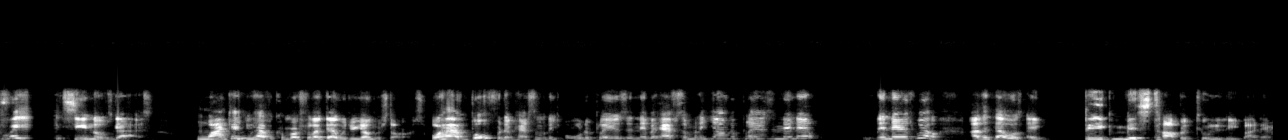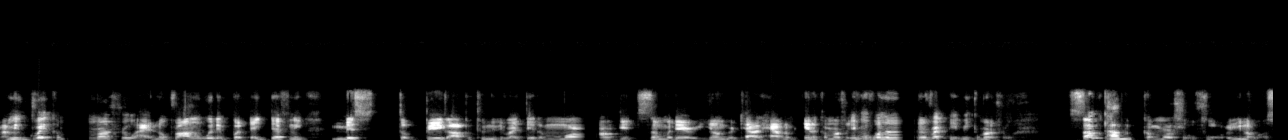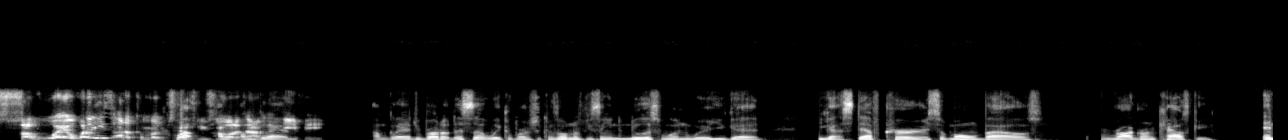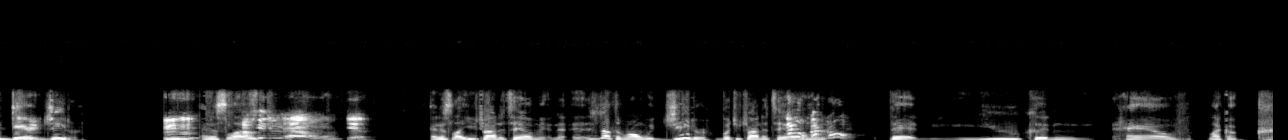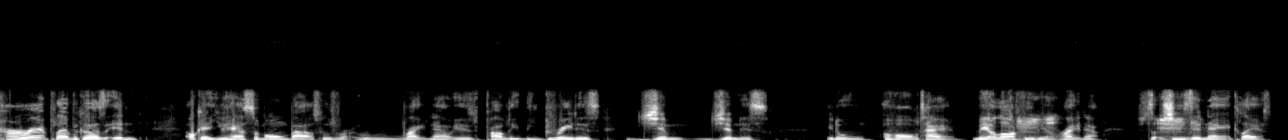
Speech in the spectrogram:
Great seeing those guys. Why mm-hmm. can't you have a commercial like that with your younger stars, or have both of them? Have some of the older players in there, but have some of the younger players in there, in there as well. I think that was a big missed opportunity by them. I mean, great commercial. I had no problem with it, but they definitely missed the big opportunity right there to market some of their younger talent, have them in a commercial, even one of the TV commercial some type um, of commercial for you know a subway or what are these other commercials well, you see I'm, all the time on TV? I'm glad you brought up this subway commercial because I don't know if you've seen the newest one where you got you got Steph Curry, Simone Biles, Rob Gronkowski, and Derek mm-hmm. Jeter. Mm-hmm. And it's like yeah. And it's like you trying to tell me there's nothing wrong with Jeter, but you trying to tell no, me that you couldn't have like a current player because in okay, you have Simone Biles, who's who right now is probably the greatest gym gymnast, you know, of all time, male or female, mm-hmm. right now. So mm-hmm. she's in that class.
